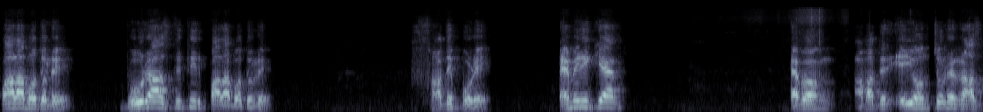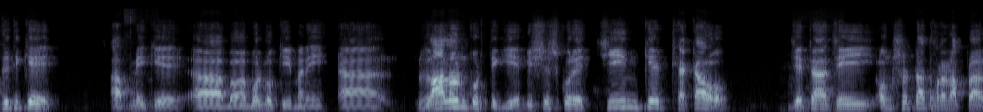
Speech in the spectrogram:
পালা বদলে ভূ রাজনীতির পালা বদলে, ফাঁদে পড়ে, আমেরিকার এবং আমাদের এই অঞ্চলের রাজনীতিকে আপনি কি বলব কি মানে লালন করতে গিয়ে, বিশেষ করে চীনকে ঠেকাও, যেটা যেই অংশটা ধরেন আপনার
